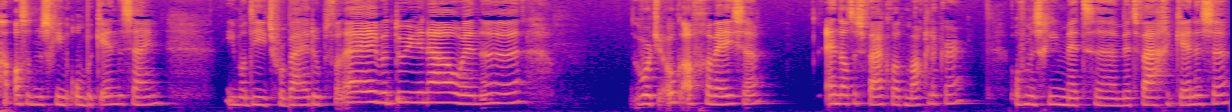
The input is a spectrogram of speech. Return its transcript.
als het misschien onbekenden zijn. Iemand die iets voorbij roept van hé, hey, wat doe je nou? En uh, word je ook afgewezen. En dat is vaak wat makkelijker. Of misschien met, uh, met vage kennissen.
